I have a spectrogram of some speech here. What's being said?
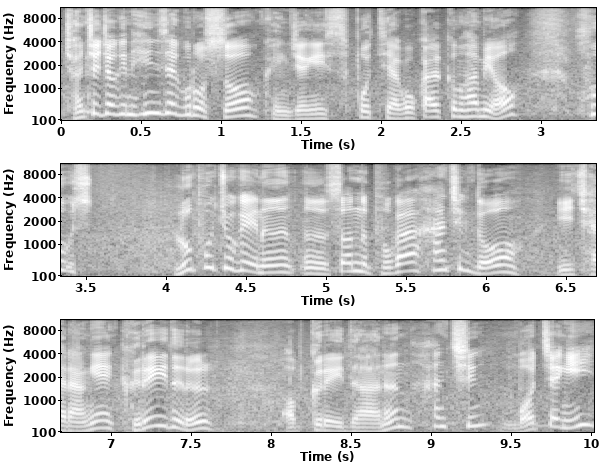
전체적인 흰색으로서 굉장히 스포티하고 깔끔하며 후, 로프 쪽에는 어, 썬루프가 한층 더 이 차량의 그레이드를 업그레이드하는 한층 멋쟁이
